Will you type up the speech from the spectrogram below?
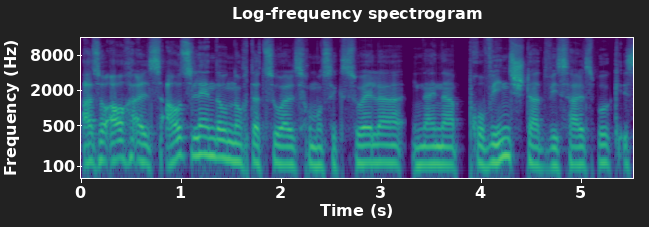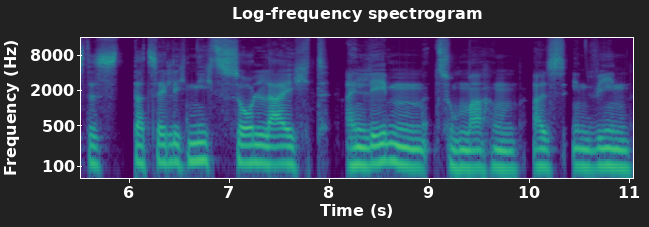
Also auch als Ausländer und noch dazu als Homosexueller in einer Provinzstadt wie Salzburg ist es tatsächlich nicht so leicht, ein Leben zu machen als in Wien.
